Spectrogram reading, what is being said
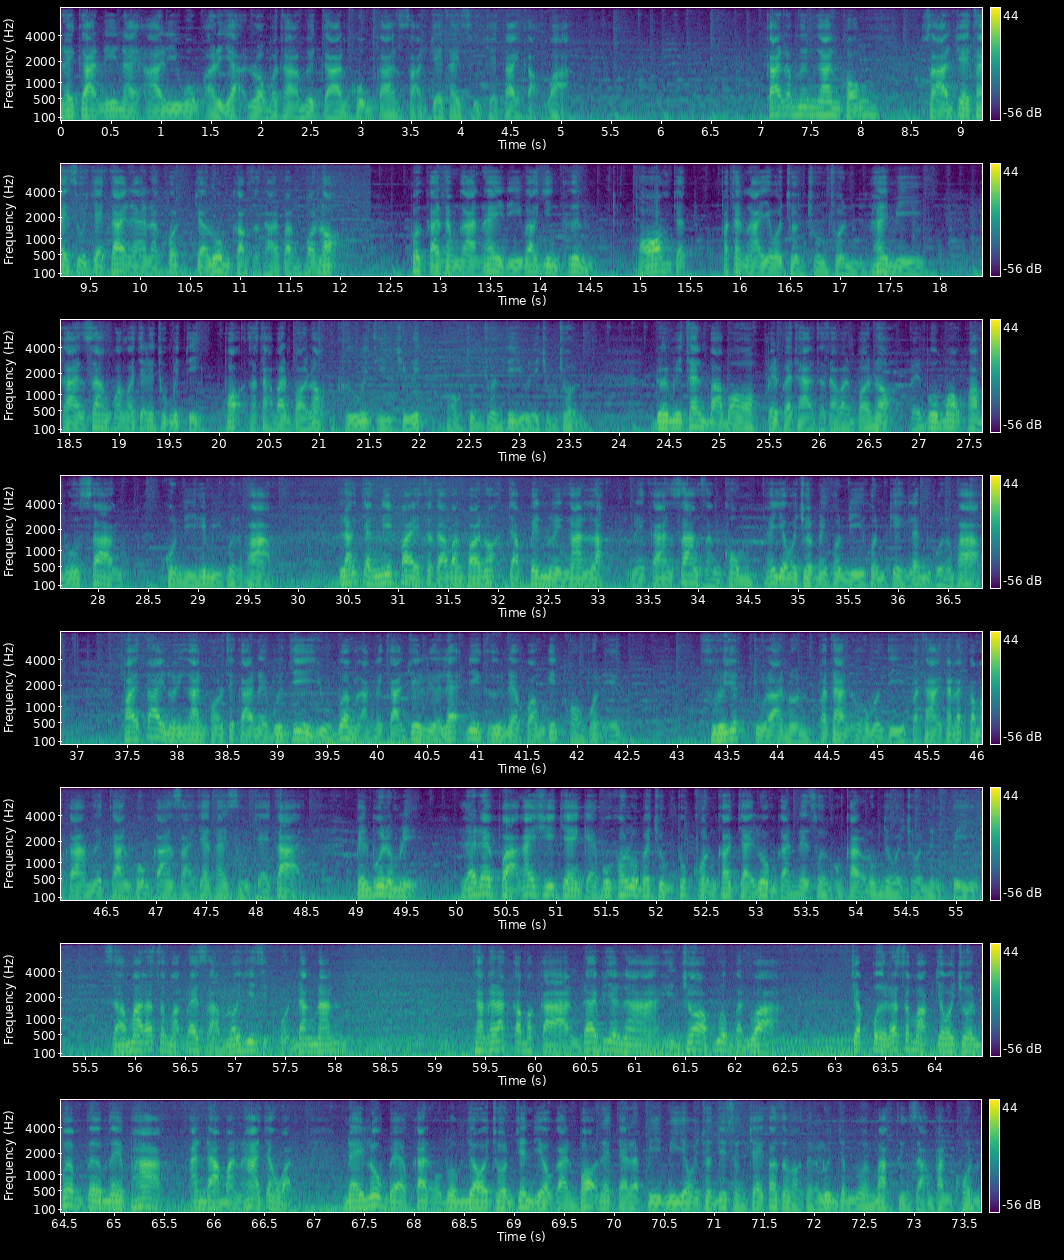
ในการนี้นายอารีวงศ์อริยะรองประธานอำนวยการโครงการสารใจไทยสู่ใจใต้กล่าวว่า การดำเนินงานของสารใจไทยสู่ใจใต้ในอนาคตจะร่วมกับสถาบันปนอะเพื่อการทำงานให้ดีมากยิ่งขึ้น พร้อมจะพัฒนายาวชนชุมชนให้มี การสร้างความเข้าใจในทุกมิติ เพราะสถาบันปอนอคือวิถีชีวิตของชุมชนที่อยู่ในชุมชน โดยมีท่านบาบอ เป็นประธานสถาบันปอนอเป็นผู้มอบความรู้สร้างคนดีให้มีคุณภาพ หลังจากนี้ไปสถาบันปอนอจะเป็นหน่วยงานหลักในการสร้างสังคม ให้เยาวชนเป็นคนดีคนเก่งและมีคุณภาพ ภายใต้หน่วยงานของราชการในพื้นที่อยู่เบื้องหลังในการช่วยเหลือ และนี่คือแนวความคิดของพลเอก สุรยุทธ์จุลานนท์ประธานองคมนตรีประธานคณะกรรมการในการโครงการสายใจไทยสู่ใจใต้ เป็นผู้ดำริ และได้ฝากให้ชี้แจงแก่ผู้เข้าร่วมประชุมทุกคนเข้าใจร่วมกันในส่วนของการอบรมเยาวชน 1 ปี สามารถรับสมัครได้ 320 คนดังนั้น ทางคณะกรรมการได้พิจารณาเห็นชอบร่วมกันว่า จะเปิดรับสมัครเยาวชนเพิ่มเติมในภาคอันดามัน 5 จังหวัด ในรูปแบบการอบรมเยาวชนเช่นเดียวกัน เพราะในแต่ละปีมีเยาวชนที่สนใจเข้าสมัครแต่ละรุ่นจำนวนมากถึง 3,000 คน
